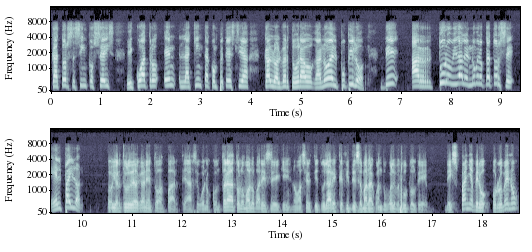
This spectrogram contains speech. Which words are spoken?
14, 5, 6 y 4 en la quinta competencia. Carlos Alberto Bravo ganó el pupilo de Arturo Vidal, el número 14, el pailón. Hoy Arturo Vidal gana en todas partes, hace buenos contratos, lo malo parece que no va a ser titular este fin de semana cuando vuelve el fútbol de, España, pero por lo menos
